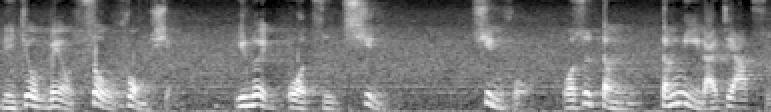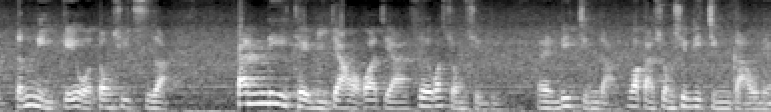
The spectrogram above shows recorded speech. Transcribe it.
你就没有受奉行，因为我只信信佛，我是等等你来加持，等你给我东西吃啊。等你摕物件给我吃，所以我相信你。诶，你真高，我敢相信你真高呢。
